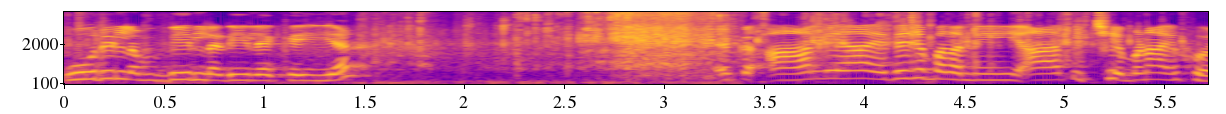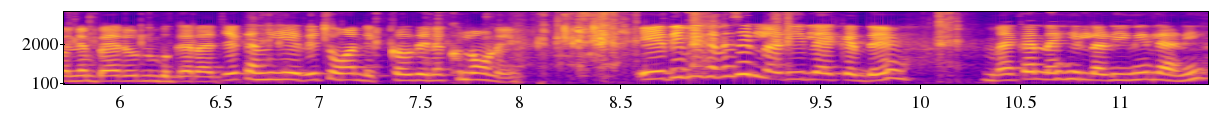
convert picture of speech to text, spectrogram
ਪੂਰੀ ਲੰਬੀ ਲੜੀ ਲੈ ਕੇ ਆਈ ਆ। ਇੱਕ ਆ ਲਿਆ, ਇਹਦੇ 'ਚ ਪਤਾ ਨਹੀਂ ਆ ਪਿੱਛੇ ਬਣਾਏ ਹੋਏ ਨੇ ਬੈਲੂਨ ਵਗੈਰਾ ਜੇ। ਕਹਿੰਦੀ ਇਹਦੇ 'ਚੋਂ ਆ ਨਿਕਲਦੇ ਨੇ ਖਿਲੌਣੇ। ਇਹਦੀ ਵੀ ਕਹਿੰਦੀ ਸੀ ਲੜੀ ਲੈ ਕੇ ਦੇ। ਮੈਂ ਕਿਹਾ ਨਹੀਂ, ਲੜੀ ਨਹੀਂ ਲੈਣੀ।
